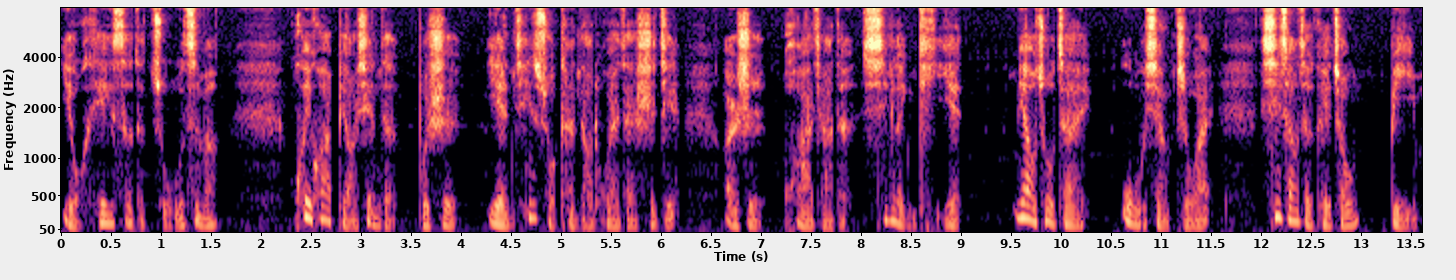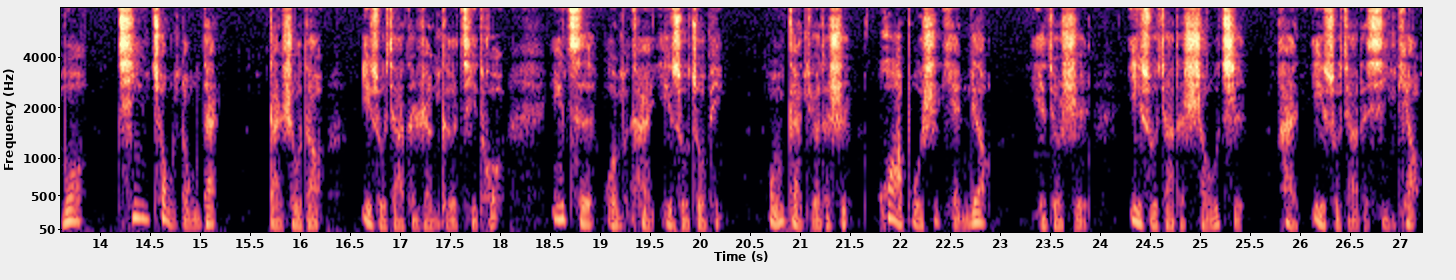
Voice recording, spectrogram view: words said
有黑色的竹子吗？绘画表现的不是眼睛所看到的外在世界，而是画家的心灵体验。妙处在物象之外，欣赏者可以从笔墨轻重浓淡感受到艺术家的人格寄托。因此，我们看艺术作品，我们感觉的是画布是颜料，也就是艺术家的手指和艺术家的心跳。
